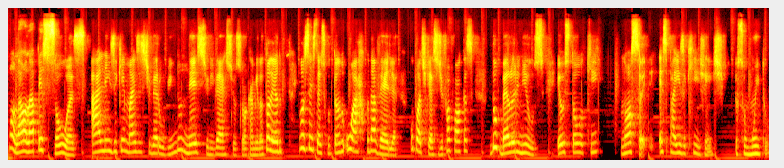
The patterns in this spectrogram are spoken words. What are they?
Olá, olá, pessoas, aliens e quem mais estiver ouvindo nesse universo. Eu sou a Camila Toledo e você está escutando o Arco da Velha, o podcast de fofocas do Bellary News. Eu estou aqui. Nossa, esse país aqui, gente, eu sou muito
